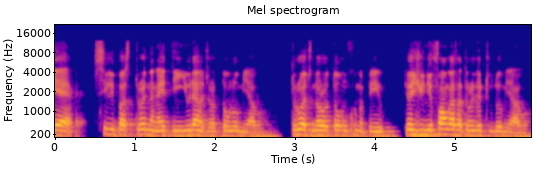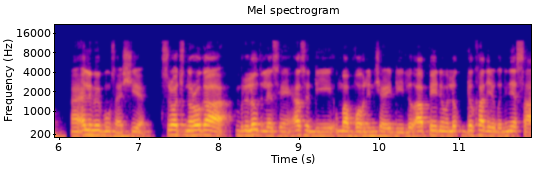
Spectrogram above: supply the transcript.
ရဲ့ syllabus သူတို့နိုင်ငံရဲ့တင်ယူတိုင်းကိုကျွန်တော်တုံးလို့မရဘူးသူတို့ကကျွန်တော်တို့တုံးခွင့်မပေးဘူးပြော uniform ကစားသူတို့လည်းတူလို့မရဘူးအဲအဲ့လိုမျိုးပုံစံရှိတယ်ဆိုတော့ကျွန်တော်တို့ကဘယ်လိုလုပ်တယ်လဲဆိုရင်အဲ့ဆိုဒီဥမာ voluntary ဒီလိုအပေးတယ်ဒုက္ခတွေကိုနည်းနည်းစာ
